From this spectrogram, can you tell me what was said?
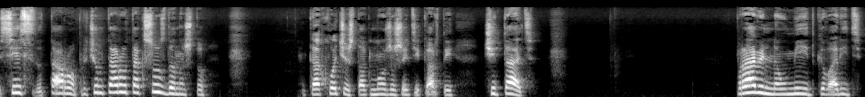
сесть Таро. Причем Таро так создано, что как хочешь, так можешь эти карты читать. Правильно умеет говорить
